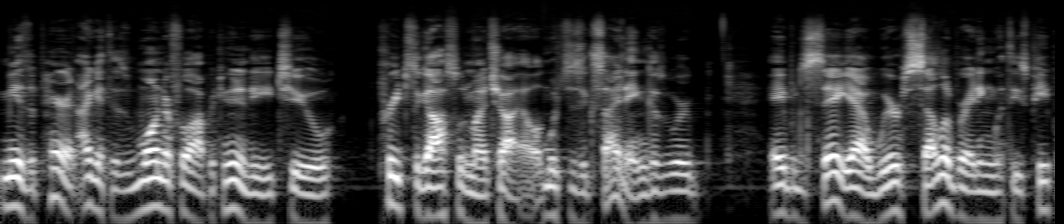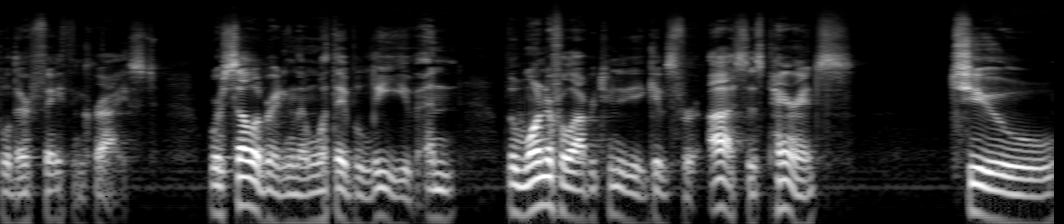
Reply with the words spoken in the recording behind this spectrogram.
me as a parent, I get this wonderful opportunity to preach the gospel to my child, which is exciting because we're able to say, yeah, we're celebrating with these people their faith in Christ we're celebrating them, what they believe, and the wonderful opportunity it gives for us as parents to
